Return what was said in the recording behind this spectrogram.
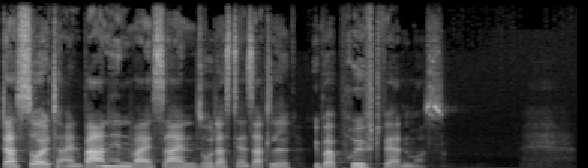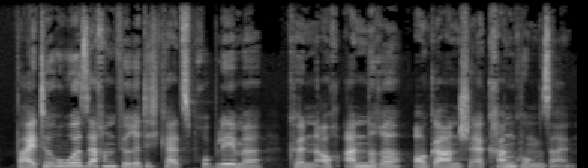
Das sollte ein Warnhinweis sein, so dass der Sattel überprüft werden muss. Weitere Ursachen für Rittigkeitsprobleme können auch andere organische Erkrankungen sein.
